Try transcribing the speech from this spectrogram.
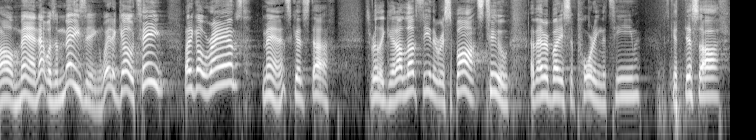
Oh, man, that was amazing. Way to go, team. Way to go, Rams. Man, that's good stuff. It's really good. I love seeing the response, too, of everybody supporting the team. Let's get this off.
